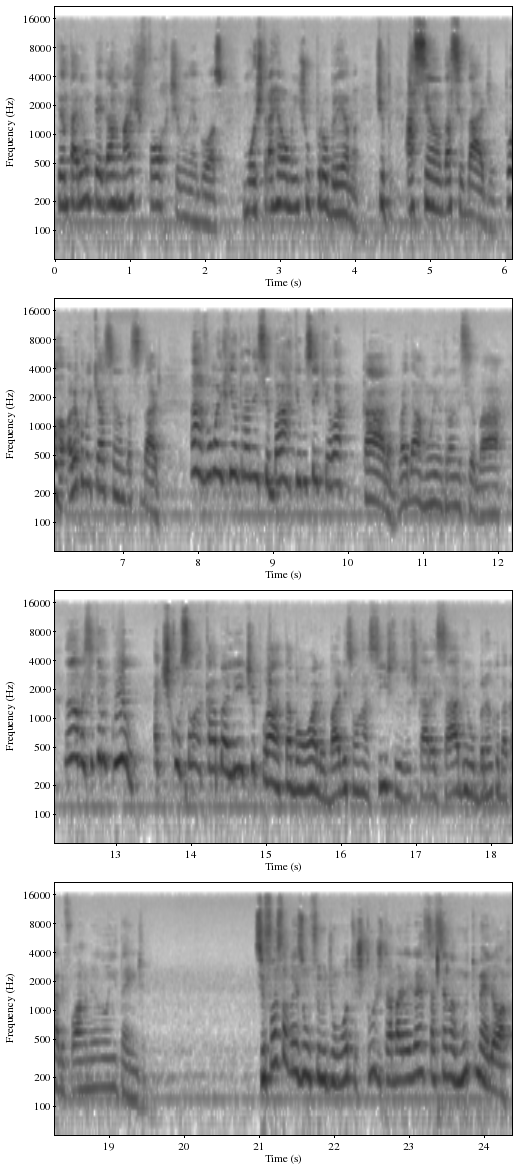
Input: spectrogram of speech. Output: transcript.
tentariam pegar mais forte no negócio, mostrar realmente o problema. Tipo, a cena da cidade. Porra, olha como é que é a cena da cidade. Ah, vamos aqui entrar nesse bar que não sei o que lá. Cara, vai dar ruim entrar nesse bar. Não, vai ser tranquilo. A discussão acaba ali, tipo, ah, tá bom, olha, os bares são racistas, os caras sabem, o branco da Califórnia não entende. Se fosse talvez um filme de um outro estúdio, trabalharia essa cena muito melhor.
